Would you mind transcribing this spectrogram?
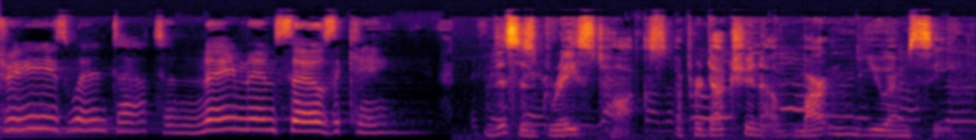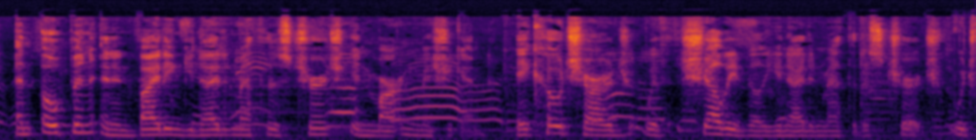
trees went out to name themselves a king. This is Grace Talks, a production of Martin UMC, an open and inviting United Methodist Church in Martin, Michigan, a co-charge with Shelbyville United Methodist Church, which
